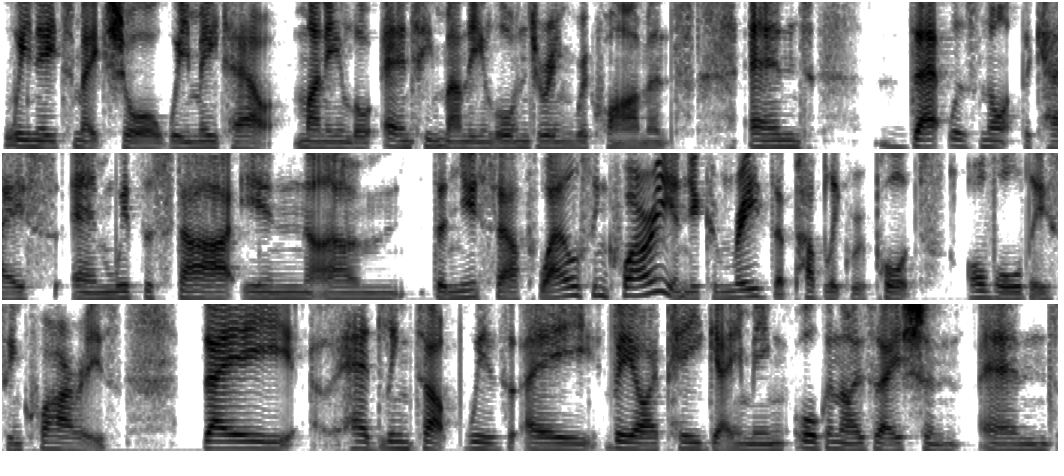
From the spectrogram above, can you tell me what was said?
we need to make sure we meet our money anti-money laundering requirements, and that was not the case. And with the star in um, the New South Wales inquiry, and you can read the public reports of all these inquiries, they had linked up with a VIP gaming organisation, and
